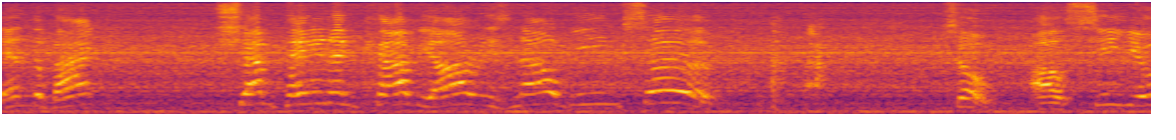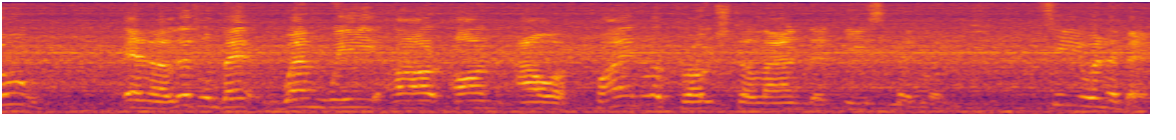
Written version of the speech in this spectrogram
in the back, champagne and caviar is now being served. so I'll see you in a little bit when we are on our final approach to land at East Midlands. See you in a bit.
